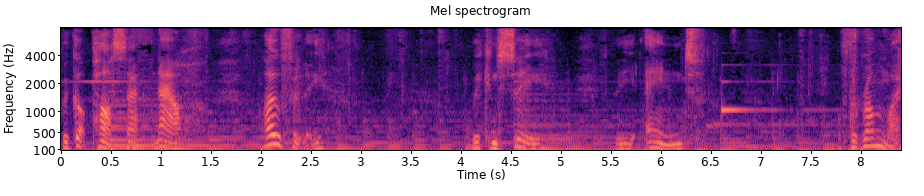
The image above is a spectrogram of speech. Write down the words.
we've got past that now. Hopefully, we can see the end of the runway.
